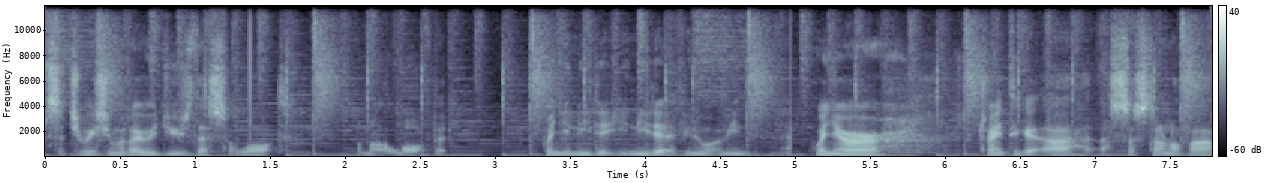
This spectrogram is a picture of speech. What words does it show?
situation where I would use this a lot, well not a lot, but when you need it, you need it, if you know what I mean. When you're trying to get a, a cistern off a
